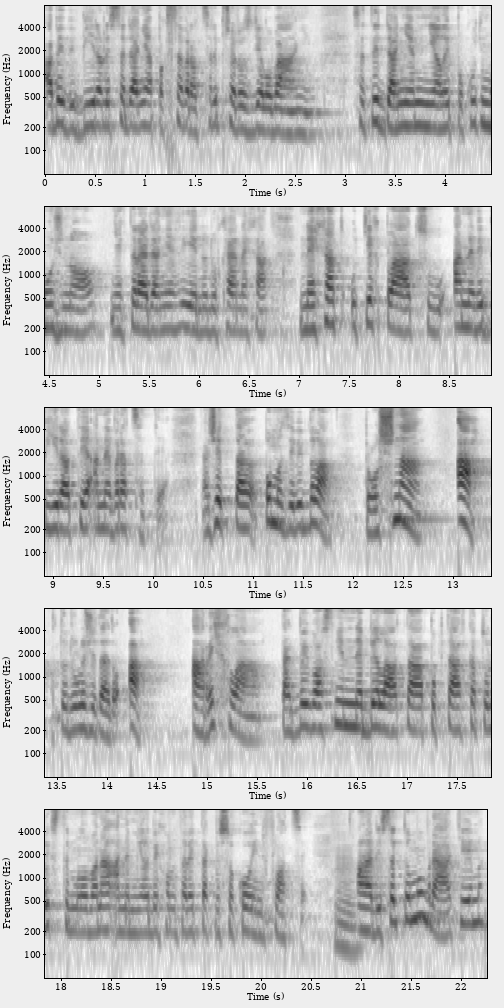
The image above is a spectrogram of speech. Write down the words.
aby vybírali se daně a pak se vraceli přerozdělováním, se ty daně měly, pokud možno, některé daně je jednoduché nechat, nechat u těch pláců a nevybírat je a nevracet je. Takže ta pomoc, kdyby byla plošná a, a to důležité je to a, a rychlá, tak by vlastně nebyla ta poptávka tolik stimulovaná a neměli bychom tady tak vysokou inflaci. Hmm. Ale když se k tomu vrátím, uh,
